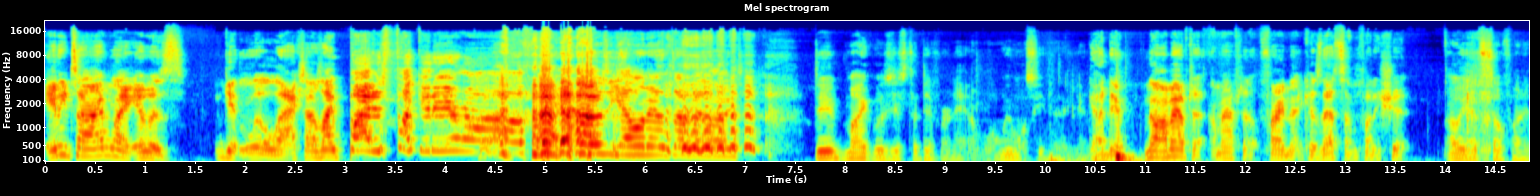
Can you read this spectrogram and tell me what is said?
anytime like it was getting a little lax, I was like, bite his fucking ear off! I was yelling at the top of my lungs. Dude, Mike was just a different animal. We won't see that again. Goddamn. No, I'm gonna have to. I'm gonna have to find that because that's some funny shit. Oh yeah, it's so funny.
